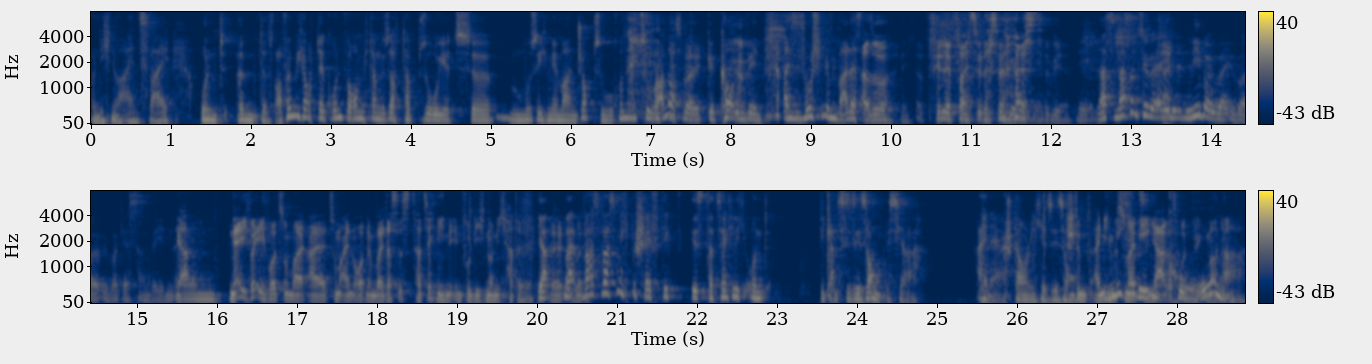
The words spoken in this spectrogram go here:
und nicht nur ein, zwei. Und ähm, das war für mich auch der Grund, warum ich dann gesagt habe, so jetzt äh, muss ich mir mal einen Job suchen und zu Runners World gekommen bin. Also so schlimm war das Also, nicht. Philipp, falls du das hörst. wir- Nee, lass, lass uns über, äh, lieber über, über, über gestern reden. Ja, Ähm, ne, ich, ich wollte es nur mal äh, zum Einordnen, weil das ist tatsächlich eine Info, die ich noch nicht hatte. Ja, äh, was, was mich beschäftigt, ist tatsächlich, und die ganze Saison ist ja eine erstaunliche Saison. Stimmt, eigentlich müssen Nicht wir jetzt wegen Corona, machen.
